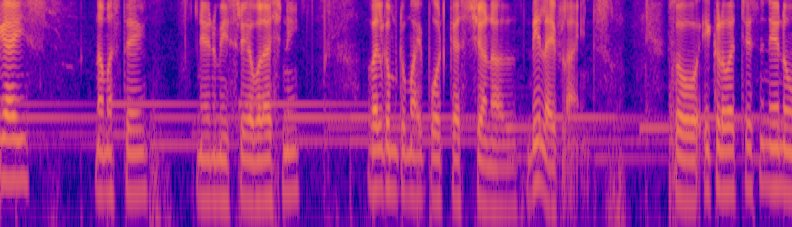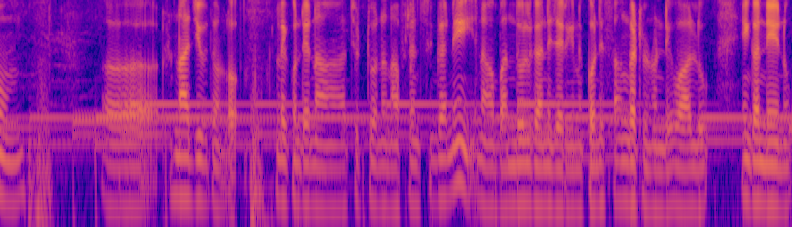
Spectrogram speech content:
గైస్ నమస్తే. నేను మీ శ్రీ అభిలాష్ని welcome to my podcast channel the life lines so ఇక్కడ వచ్చేసి నేను నా జీవితంలో లేకుంటే నా చుట్టూ ఉన్న నా ఫ్రెండ్స్ కానీ నా బంధువులు కానీ జరిగిన కొన్ని సంఘటనల నుండి వాళ్ళు ఇంకా నేను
